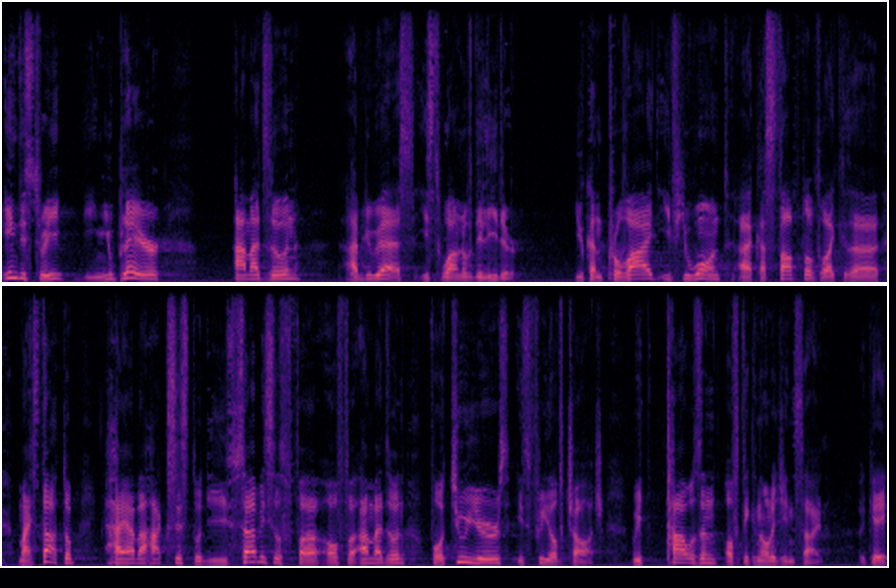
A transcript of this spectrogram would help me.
industry, the new player, Amazon, AWS is one of the leaders. You can provide, if you want, like a startup like uh, my startup, I have access to the services of, of Amazon for two years, it's free of charge, with thousands of technology inside okay?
